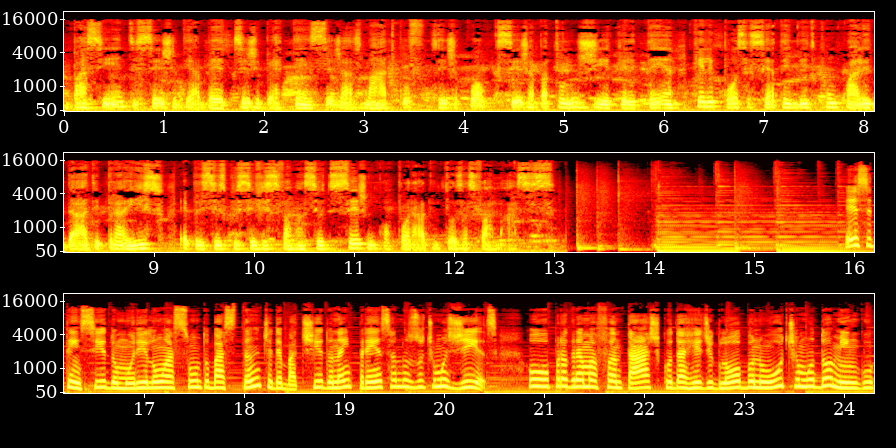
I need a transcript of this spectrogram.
o paciente, seja diabetes, seja hipertenso, seja asmático, seja qual que seja a patologia que ele tenha, que ele possa ser atendido com qualidade. E para isso é preciso que os serviços farmacêuticos sejam incorporados em todas as farmácias. Esse tem sido, Murilo, um assunto bastante debatido na imprensa nos últimos dias. O programa Fantástico da Rede Globo, no último domingo,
